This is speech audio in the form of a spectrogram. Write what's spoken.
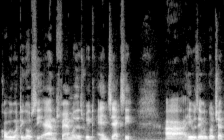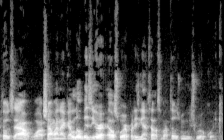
Colby went to go see Addams Family this week and Jexi. Uh, he was able to go check those out while Shama and I got a little busier elsewhere, but he's going to tell us about those movies real quick.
